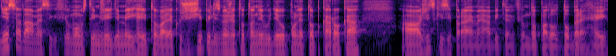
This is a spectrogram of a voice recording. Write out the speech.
nesadáme si k filmom s tým, že ideme ich hejtovať. Akože šípili sme, že toto nebude úplne topka roka a vždy si prajeme, aby ten film dopadol dobre. Hej,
